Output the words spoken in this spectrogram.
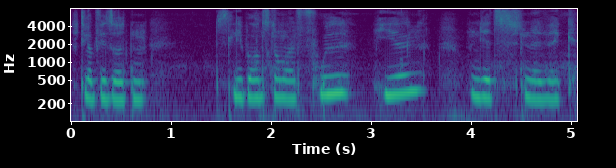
Ich glaube, wir sollten das lieber uns nochmal full healen und jetzt schnell weg.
